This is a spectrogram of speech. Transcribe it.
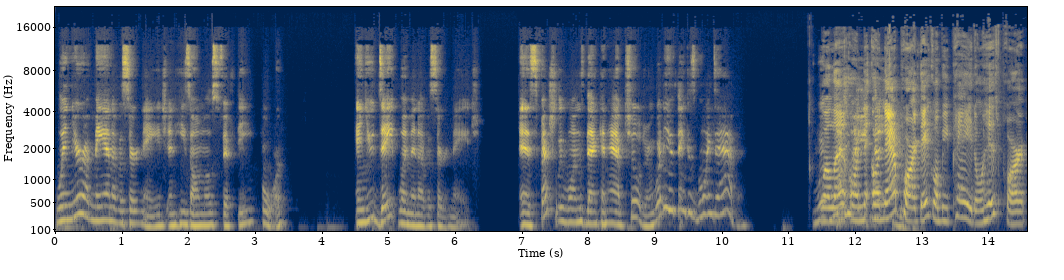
When you're a man of a certain age and he's almost 54 and you date women of a certain age, especially ones that can have children, what do you think is going to happen? What, well, that, on, on their part, they're going to be paid. On his part,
